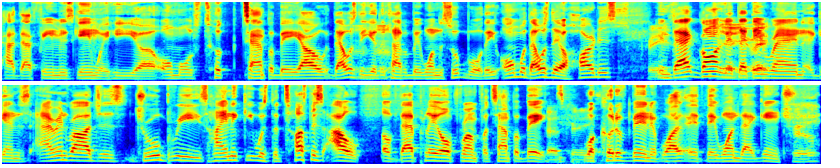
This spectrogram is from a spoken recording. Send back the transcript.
had that famous game where he uh, almost took Tampa Bay out. That was the year the Tampa Bay won the Super Bowl. They almost that was their hardest Mm-hmm. In that gauntlet Yeah, that they right. ran against Aaron Rodgers, Drew Brees. Heinicke was the toughest out of that playoff run for Tampa Bay. That's crazy. What could have been if if they won that game. True.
